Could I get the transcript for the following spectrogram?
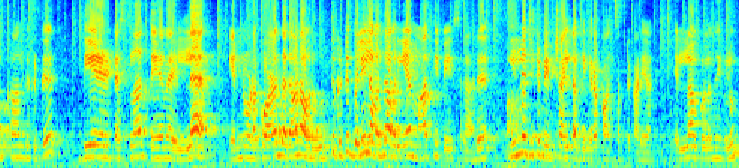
உட்காந்துக்கிட்டு டிஎன்ஏ டெஸ்ட்லாம் தேவையில்லை. என்னோட குழந்தை தான் அவர் ஒத்துக்கிட்டு வெளியில வந்து அவர் ஏன் மாத்தி பேசுறாரு? இல்லெஜிட்டிமேட் சைல்டு அப்படிங்கிற கான்செப்ட் கிடையாது. எல்லா குழந்தைகளும்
